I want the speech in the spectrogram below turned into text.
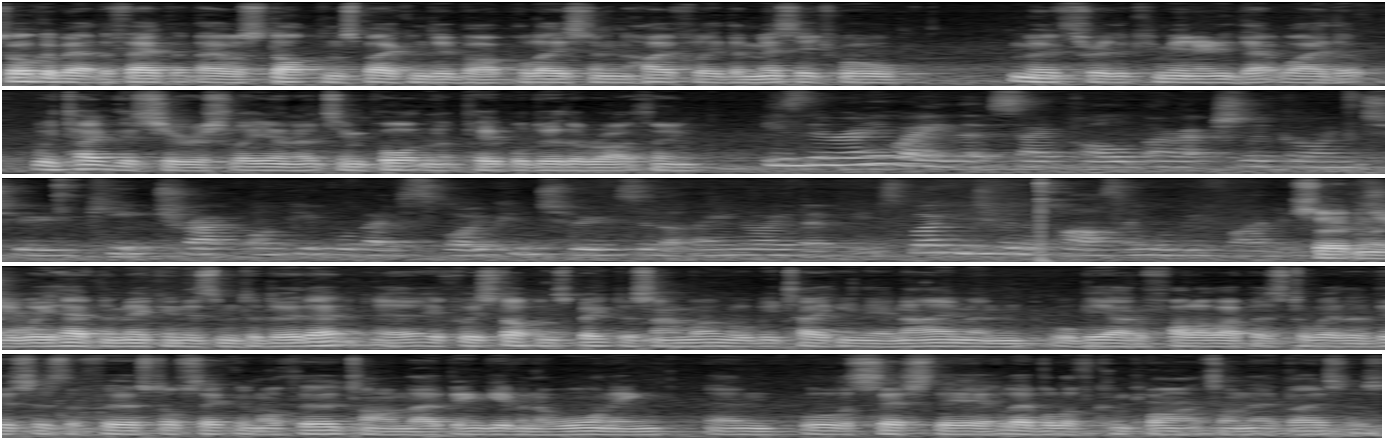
talk about the fact that they were stopped and spoken to by police, and hopefully the message will move through the community that way that we take this seriously and it's important that people do the right thing. Is there any way that SAPOL are actually going to keep track on people they've spoken to so that they know they've been spoken to in the past and will be fined? Certainly, we have the mechanism to do that. Uh, if we stop and speak to someone, we'll be taking their name and we'll be able to follow up as to whether this is the first or second or third time they've been given a warning and we'll assess their level of compliance on that basis.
